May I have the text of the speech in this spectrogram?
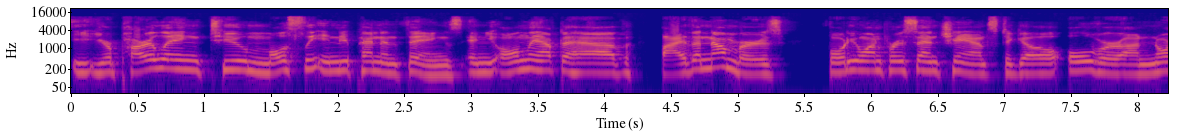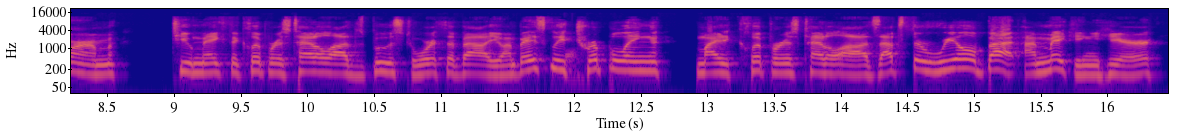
You're parlaying two mostly independent things, and you only have to have, by the numbers, 41% chance to go over on Norm to make the Clippers title odds boost worth the value. I'm basically tripling my Clippers title odds. That's the real bet I'm making here.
